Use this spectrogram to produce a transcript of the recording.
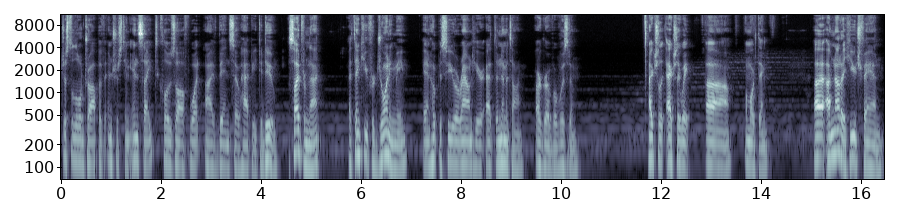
Just a little drop of interesting insight to close off what I've been so happy to do. Aside from that, I thank you for joining me and hope to see you around here at the Nemeton, our Grove of Wisdom. Actually, actually, wait. Uh, one more thing. I'm not a huge fan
